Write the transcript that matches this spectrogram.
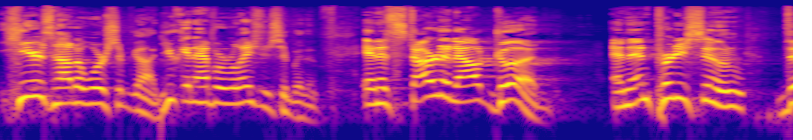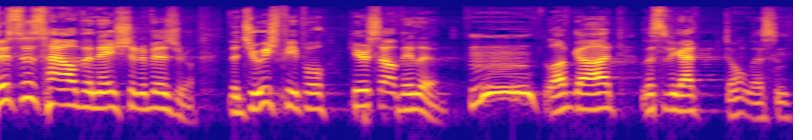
Here's how to worship God. You can have a relationship with Him. And it started out good. And then pretty soon, this is how the nation of Israel, the Jewish people, here's how they live. Hmm, love God, listen to God, don't listen.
